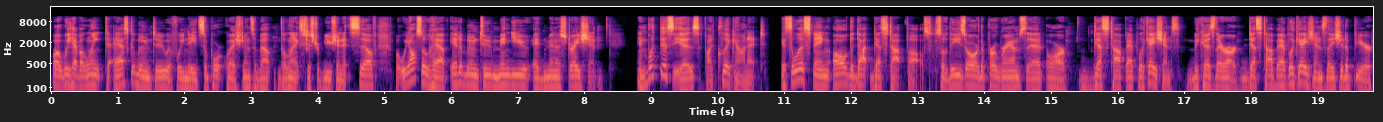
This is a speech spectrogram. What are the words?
well, we have a link to Ask Ubuntu if we need support questions about the Linux distribution itself, but we also have Edubuntu menu administration. And what this is, if I click on it, it's listing all the .desktop files. So these are the programs that are desktop applications. Because there are desktop applications, they should appear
